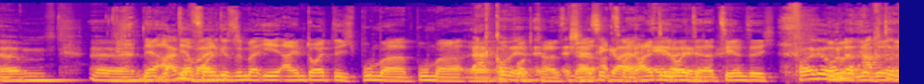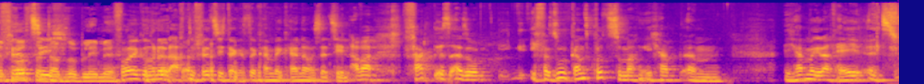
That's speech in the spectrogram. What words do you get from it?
ähm, äh, Ja, ab der. Folge sind wir eh eindeutig Boomer, Boomer äh, Ach, komm, äh, Podcast. äh, scheißegal. Zwei alte Ey, Leute erzählen sich Folge über ihre äh, 148. Prostata-Probleme. Folge 148, da, da kann mir keiner was erzählen. Aber Fakt ist also, ich versuche ganz kurz zu machen. Ich habe ähm, ich hab mir gedacht, hey, jetzt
